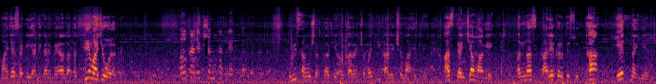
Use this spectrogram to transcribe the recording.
माझ्यासाठी या ठिकाणी मेळावा लावतात. ही माझी ओळख आहे. अकार्यक्षम ठरलेत का? तुम्हीच सांगू शकता की अकार्यक्षम आहेत की कार्यक्षम आहेत ते. आज त्यांच्या मागे पन्नास कार्यकर्ते सुद्धा येत नाही आहेत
